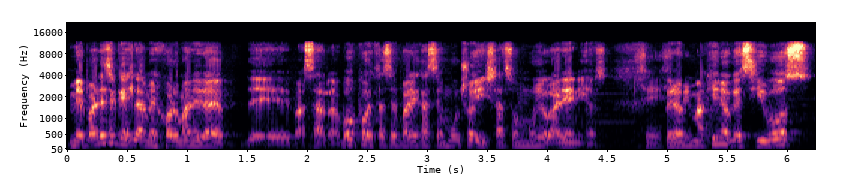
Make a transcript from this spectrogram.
me parece que es la mejor manera de, de pasarla. Vos porque estás en pareja hace mucho y ya son muy hogareños. Sí, Pero sí. me imagino que si vos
